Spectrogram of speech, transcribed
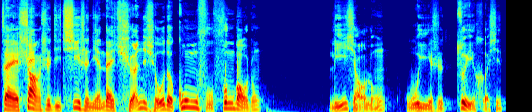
在上世纪七十年代全球的功夫风暴中，李小龙无疑是最核心。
